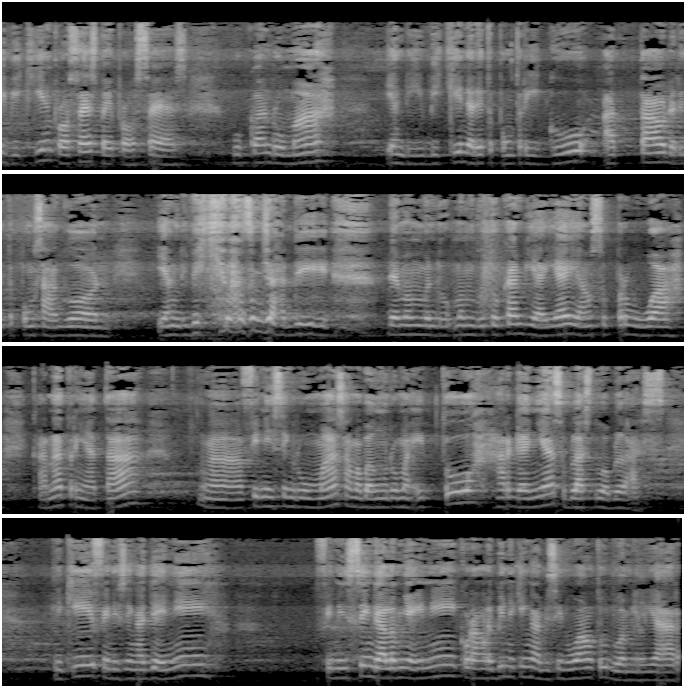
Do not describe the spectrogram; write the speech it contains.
dibikin proses by proses. Bukan rumah yang dibikin dari tepung terigu atau dari tepung sagon yang dibikin langsung jadi. Dan membutuhkan biaya yang super wah. Karena ternyata finishing rumah sama bangun rumah itu harganya 11-12 Niki finishing aja ini finishing dalamnya ini kurang lebih Niki ngabisin uang tuh 2 miliar.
